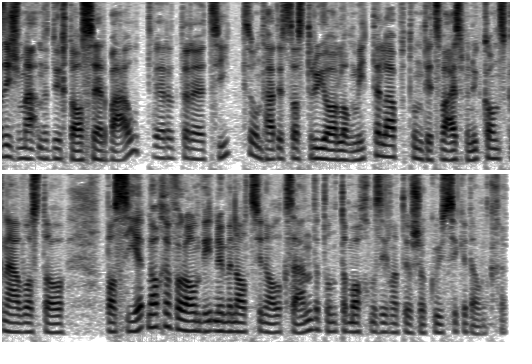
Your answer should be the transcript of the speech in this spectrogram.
Es ist, man hat natürlich das erbaut während der Zeit und hat jetzt das drei Jahre lang miterlebt und jetzt weiß man nicht ganz genau, was da passiert nachher. Vor allem wird nicht mehr national gesendet und da macht man sich natürlich schon gewisse Gedanken.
